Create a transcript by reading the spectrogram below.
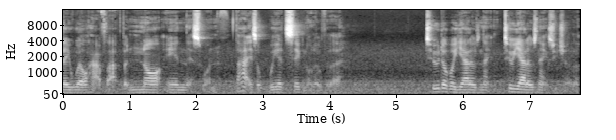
they will have that, but not in this one. That is a weird signal over there. Two double yellows, two yellows next to each other.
